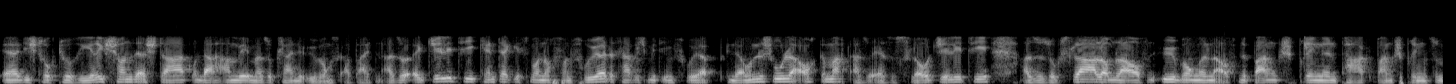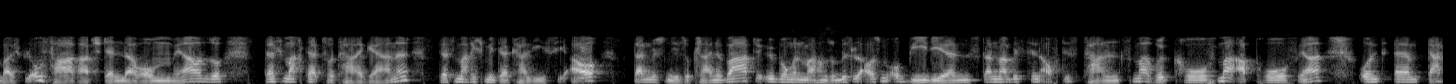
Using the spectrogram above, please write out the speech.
die strukturiere ich schon sehr stark und da haben wir immer so kleine Übungsarbeiten. Also Agility kennt der Gizmo noch von früher, das habe ich mit ihm früher in der Hundeschule auch gemacht, also eher so Slow Agility, also so Slalomlaufen, Übungen auf eine Bank springen, Parkbank springen zum Beispiel, um Fahrradständer rum, ja und so. Das macht er total gerne. Das mache ich mit der Kalisi auch. Dann müssen die so kleine Warteübungen machen, so ein bisschen aus dem Obedience, dann mal ein bisschen auf Distanz, mal Rückruf, mal Abruf, ja. Und ähm, das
